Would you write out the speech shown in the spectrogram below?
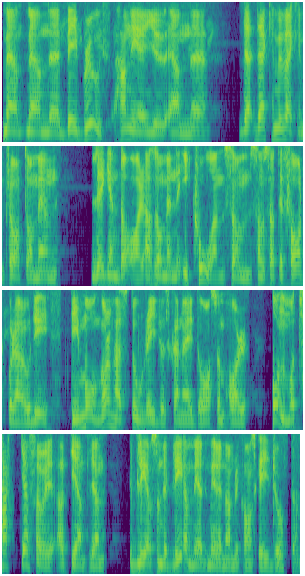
Men, men eh, Babe Ruth, han är ju en eh, där, där, kan vi verkligen prata om en legendar, alltså om en ikon som, som satte fart på det här. Och det, det är många av de här stora idrottsstjärnorna idag som har honom att tacka för att egentligen det blev som det blev med, med den amerikanska idrotten.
